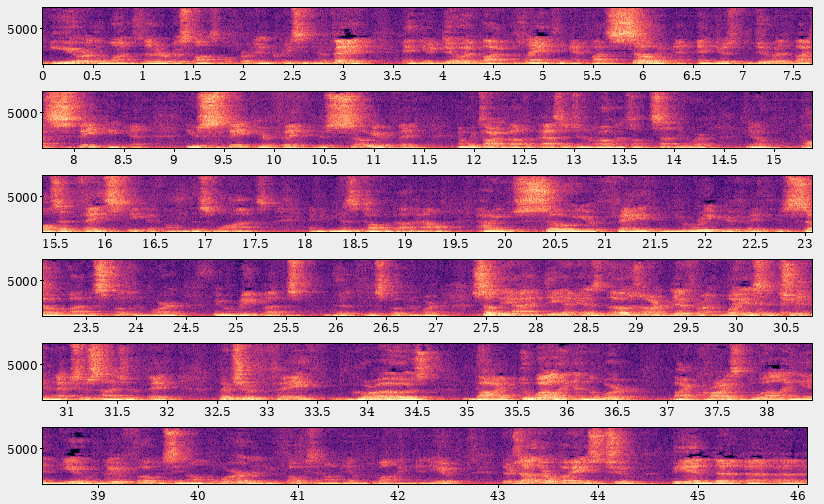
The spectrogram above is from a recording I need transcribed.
you're the ones that are responsible for increasing your faith. And you do it by planting it, by sowing it, and you do it by speaking it. You speak your faith, you sow your faith. And we talked about the passage in Romans on Sunday where, you know, Paul said, faith speaketh on this wise. And he begins to talk about how, how you sow your faith and you reap your faith. You sow by the spoken word, you reap by the, the, the spoken word. So the idea is those are different ways that you can exercise your faith. But your faith grows by dwelling in the Word, by Christ dwelling in you, and you focusing on the Word and you focusing on Him dwelling in you. There's other ways to begin to uh, uh,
